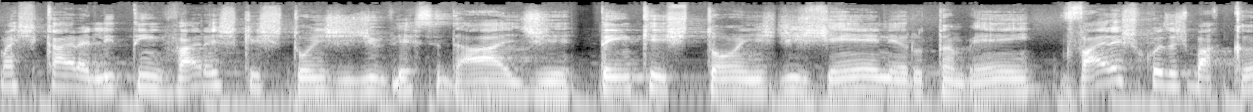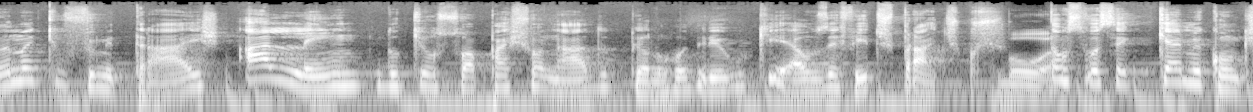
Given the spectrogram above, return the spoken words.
Mas, cara, ali tem várias questões de diversidade, tem questões de gênero também, várias coisas bacanas que o filme traz, além do que eu sou apaixonado pelo Rodrigo, que é os efeitos práticos. Boa. Então, se você quer me conquistar,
